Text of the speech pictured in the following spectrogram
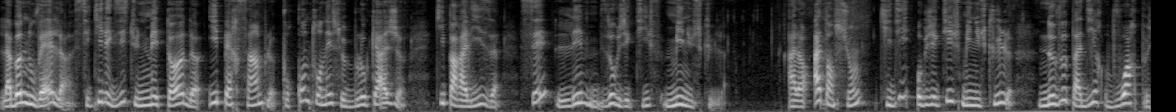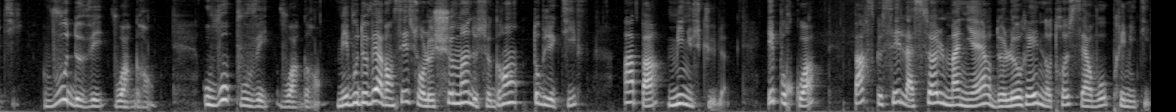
La bonne nouvelle, c'est qu'il existe une méthode hyper simple pour contourner ce blocage qui paralyse, c'est les objectifs minuscules. Alors attention, qui dit objectif minuscule ne veut pas dire voir petit. Vous devez voir grand. Ou vous pouvez voir grand. Mais vous devez avancer sur le chemin de ce grand objectif à pas minuscule. Et pourquoi? Parce que c'est la seule manière de leurrer notre cerveau primitif.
